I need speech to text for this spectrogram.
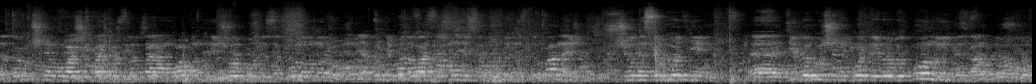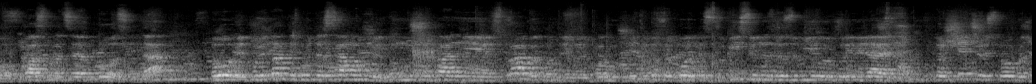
На доручення ми ваші також звертаємо увагу, нічого закону не робимо. Я хотів би до вас звернутися, Володимир Степанович, що на сьогодні е, ті доручення, які ви виконуєте, там, то вас про це просить, да? то відповідати будете саме ви, тому що дані справи, котрі ви порушуєте, ви приходите з комісією незрозумілою, перевіряєте, хто ще щось робить.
